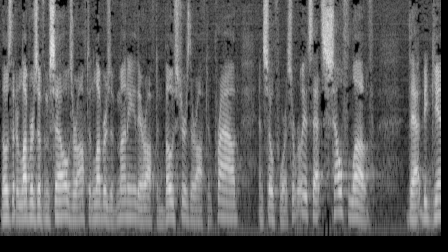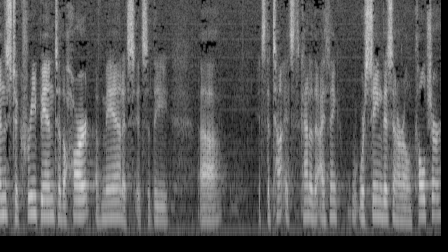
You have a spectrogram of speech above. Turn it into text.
Those that are lovers of themselves are often lovers of money, they're often boasters, they're often proud, and so forth. So, really, it's that self love that begins to creep into the heart of man. It's, it's the. Uh, it's the it's kind of the, I think we're seeing this in our own culture,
